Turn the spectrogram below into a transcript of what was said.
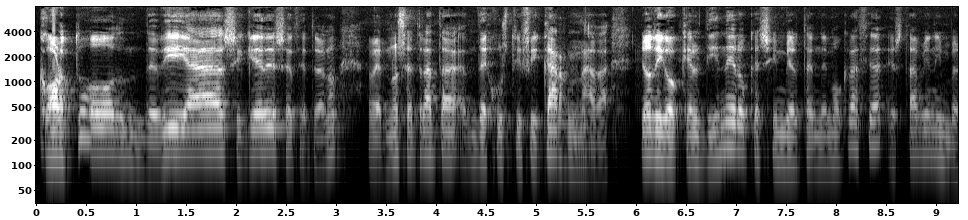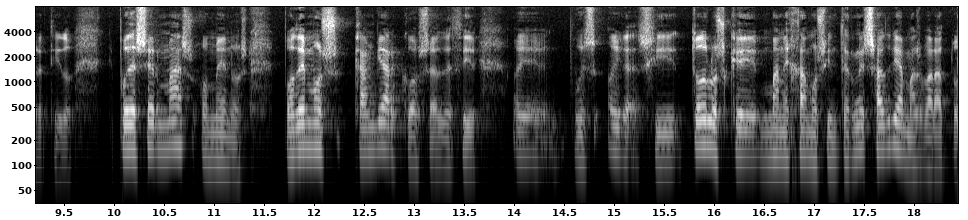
corto, de días, si quieres, etcétera, ¿no? A ver, no se trata de justificar nada. Yo digo que el dinero que se invierta en democracia está bien invertido. Puede ser más o menos. Podemos cambiar cosas, es decir, oye, pues oiga, si todos los que manejamos internet saldría más barato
